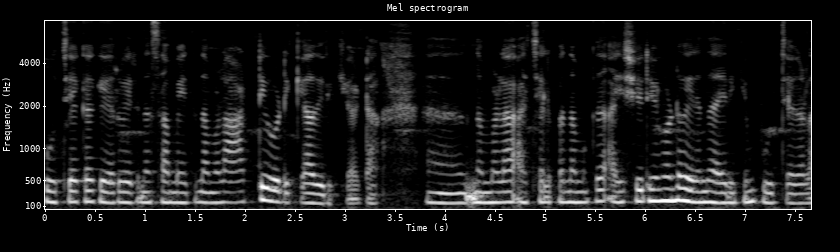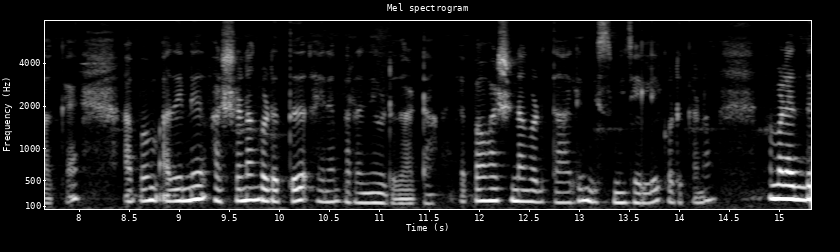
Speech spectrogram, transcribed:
പൂച്ചയൊക്കെ കയറി വരുന്ന സമയത്ത് നമ്മൾ ആട്ടി ഓടിക്കാതിരിക്കുക കേട്ടോ. നമ്മൾ ചിലപ്പോൾ നമുക്ക് ഐശ്വര്യം കൊണ്ട് വരുന്നതായിരിക്കും പൂച്ചകളൊക്കെ. അപ്പം അതിന് ഭക്ഷണം കൊടുത്ത് അതിനെ പറഞ്ഞു വിടുക കേട്ടോ. എപ്പോൾ ഭക്ഷണം കൊടുത്താലും വിസ്മി ചൊല്ലി കൊടുക്കണം. നമ്മൾ എന്ത്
